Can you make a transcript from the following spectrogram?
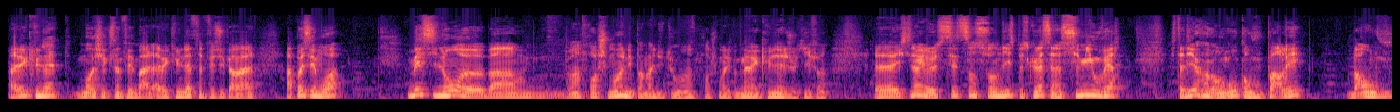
Avec lunettes, moi je sais que ça me fait mal. Avec lunettes, ça me fait super mal. Après, c'est moi. Mais sinon, euh, ben, ben, franchement, il est pas mal du tout. Hein. Franchement, il est même avec lunettes, je kiffe. Hein. Euh, et sinon, il y a le 770 parce que là, c'est un semi-ouvert. C'est-à-dire qu'en gros, quand vous parlez, ben, on vous...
